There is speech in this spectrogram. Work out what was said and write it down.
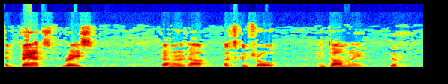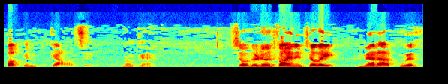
advanced race, da da da. Let's control and dominate the fucking galaxy. Okay? So they're doing fine until they met up with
